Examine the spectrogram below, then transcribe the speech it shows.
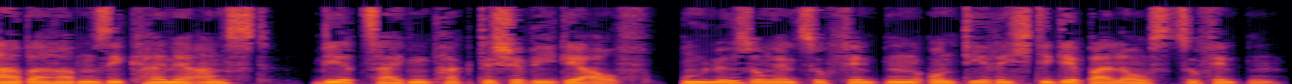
Aber haben Sie keine Angst, wir zeigen praktische Wege auf, um Lösungen zu finden und die richtige Balance zu finden.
